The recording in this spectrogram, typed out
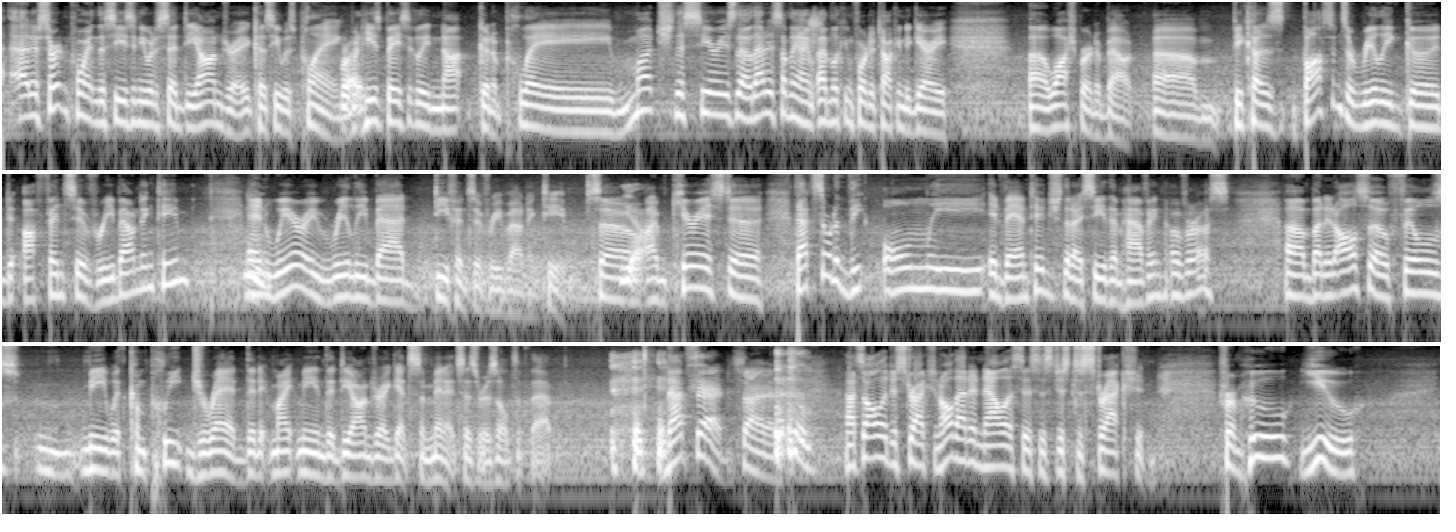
at a certain point in the season, you would have said DeAndre because he was playing, but he's basically not going to play much this series. Though that is something I'm, I'm looking forward to talking to Gary uh, Washburn about um, because Boston's a really good offensive rebounding team, and we're a really bad defensive rebounding team. So Yeah. I'm curious to. That's sort of the only advantage that I see them having over us. Um, but it also fills me with complete dread that it might mean that DeAndre gets some minutes as a result of that. that said, Simon, that's all a distraction. All that analysis is just distraction from who you,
